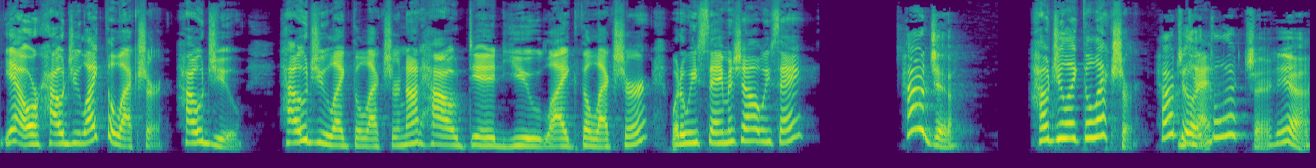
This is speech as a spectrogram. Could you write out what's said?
Yeah, or how'd you like the lecture? How'd you? How'd you like the lecture? Not how did you like the lecture? What do we say, Michelle? We say, How'd you? how'd you like the lecture? How'd you Okay. like the lecture? Yeah.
